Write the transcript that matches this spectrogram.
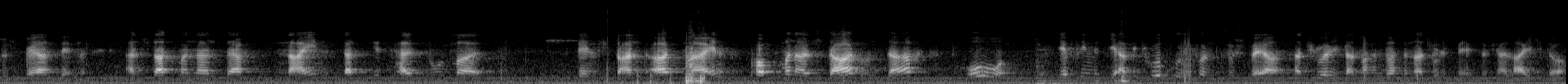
zu schwer sind? Anstatt man dann sagt, nein, das ist halt nun mal den Standard, nein, kommt man als Staat und sagt, oh, ihr findet die Abiturprüfung zu schwer. Natürlich, dann machen wir es natürlich nächstes Jahr leichter.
